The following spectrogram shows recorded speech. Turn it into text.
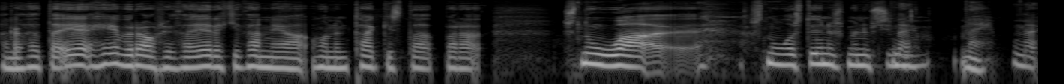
þannig að þetta er, hefur áhrif, það er ekki þannig að honum takist að bara snúa, snúa stöðnusmunum sínum. Nei. Nei.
